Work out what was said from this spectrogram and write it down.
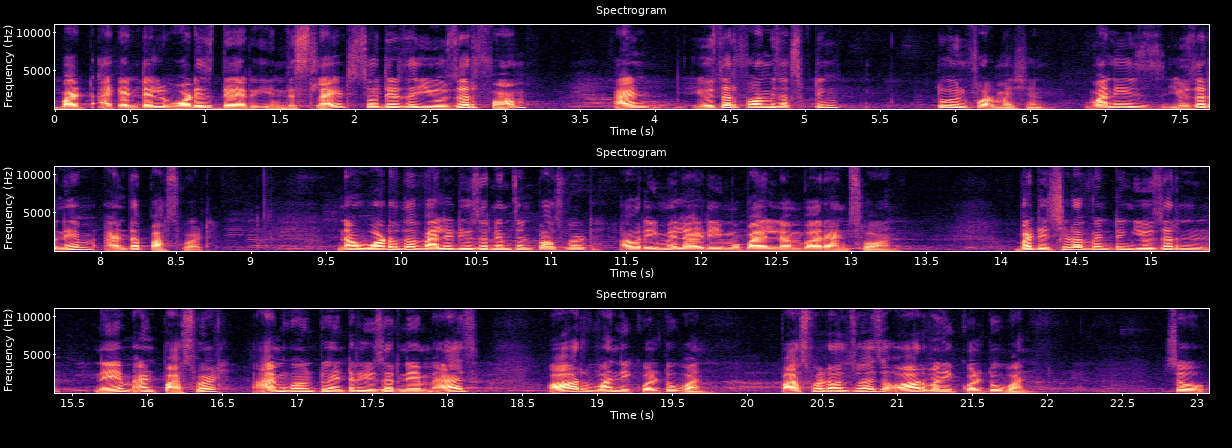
but I can tell what is there in this slide. So there's a user form and user form is accepting two information. One is username and the password. Now what are the valid usernames and password? Our email ID, mobile number and so on. But instead of entering username and password, I am going to enter username as or 1 equal to 1. Password also as or 1 equal to 1. So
